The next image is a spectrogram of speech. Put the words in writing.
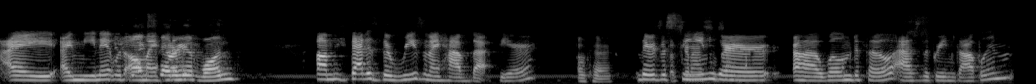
I I mean it with all my Spider-Man heart. One. Um, that is the reason I have that fear. Okay. There's a was scene where uh, Willem Dafoe, as the Green Goblin,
